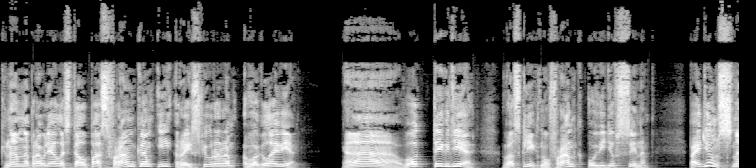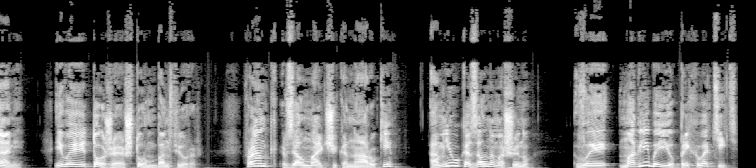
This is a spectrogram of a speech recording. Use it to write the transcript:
К нам направлялась толпа с Франком и рейсфюрером во главе. «А, вот ты где!» — воскликнул Франк, увидев сына. «Пойдем с нами. И вы тоже, штурмбанфюрер». Франк взял мальчика на руки, а мне указал на машину. «Вы могли бы ее прихватить?»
